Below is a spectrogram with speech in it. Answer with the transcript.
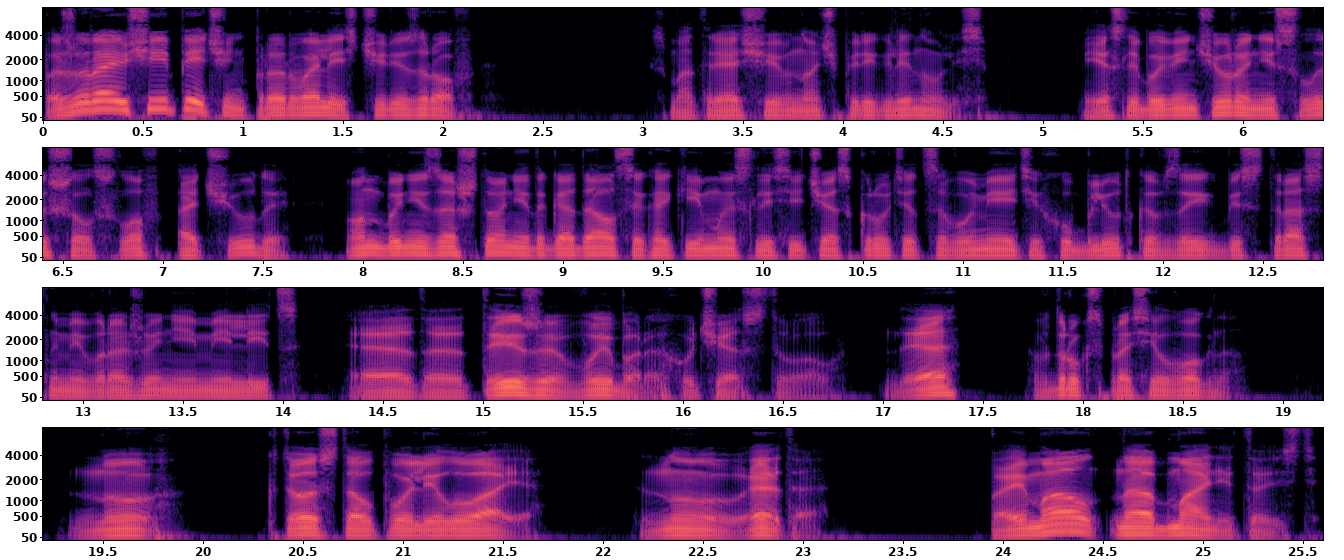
Пожирающие печень прорвались через ров». Смотрящие в ночь переглянулись. Если бы Венчура не слышал слов о чуде, он бы ни за что не догадался, какие мысли сейчас крутятся в уме этих ублюдков за их бесстрастными выражениями лиц. «Это ты же в выборах участвовал, да?» — вдруг спросил Вогнан. «Ну, кто с толпой Лилуая? Ну, это... Поймал на обмане, то есть?»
